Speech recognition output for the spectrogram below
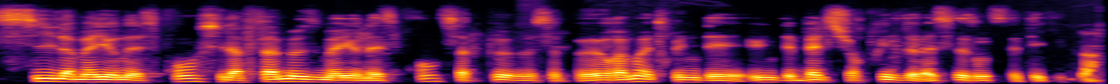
si la mayonnaise prend, si la fameuse mayonnaise prend, ça peut, ça peut vraiment être une des, une des belles surprises de la saison de cette équipe-là.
